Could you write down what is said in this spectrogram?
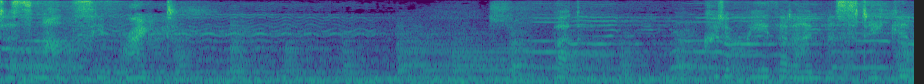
does not seem right. But could it be that I'm mistaken?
